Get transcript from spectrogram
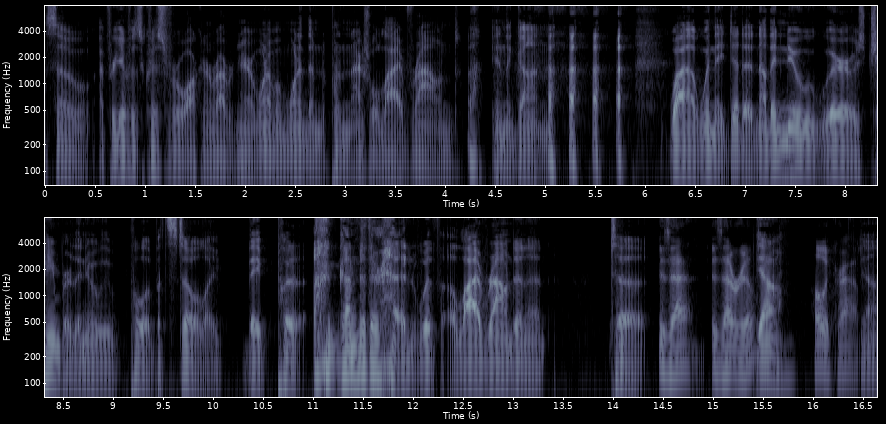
So I forget if it was Christopher Walken or Robert De Niro. One of them wanted them to put an actual live round in the gun. While when they did it, now they knew where it was chambered, they knew they would pull it, but still, like they put a gun to their head with a live round in it. To Is that is that real? yeah, Holy crap. yeah,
